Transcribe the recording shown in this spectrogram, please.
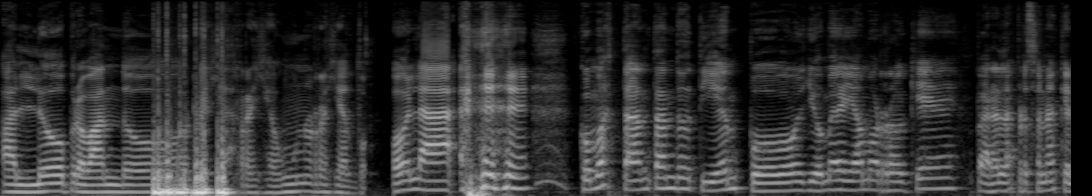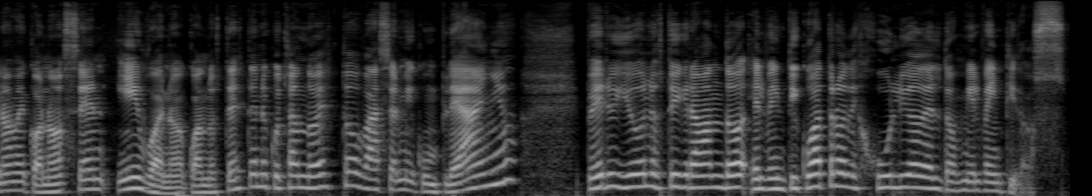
Aló, probando Regias, Regias 1, Regias 2. Hola, ¿cómo están tanto tiempo? Yo me llamo Roque, para las personas que no me conocen. Y bueno, cuando ustedes estén escuchando esto, va a ser mi cumpleaños. Pero yo lo estoy grabando el 24 de julio del 2022.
